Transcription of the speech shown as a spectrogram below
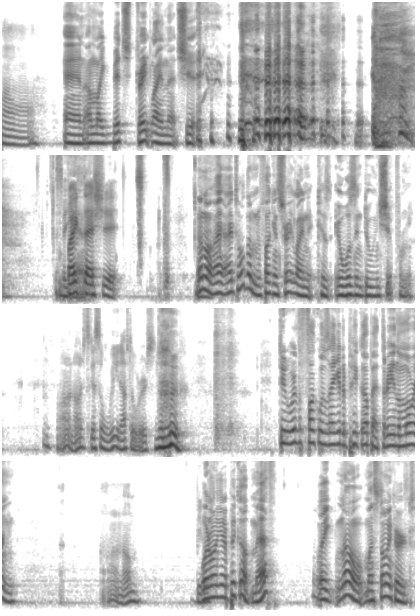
Oh. And I'm like, bitch, straight line that shit. Spike yeah. that shit. no, no, I, I told them to fucking straight line it because it wasn't doing shit for me. I don't know. Just get some weed afterwards. Dude, where the fuck was I gonna pick up at three in the morning? I don't know. Beat What am I gonna pick up? Meth? Like, no, my stomach hurts.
